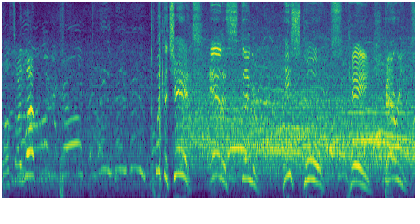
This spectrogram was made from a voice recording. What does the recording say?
Ball side left. With the chance. And a stinger. He scores. Page buries.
